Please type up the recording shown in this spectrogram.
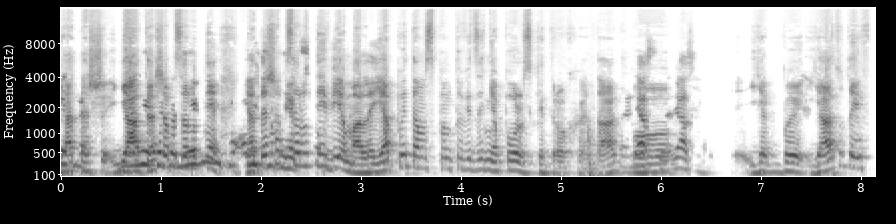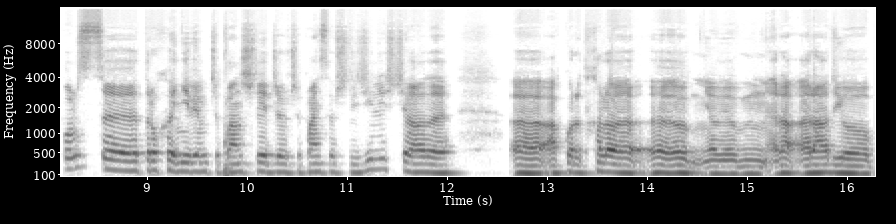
ja też, ja też absolutnie, wiem, ja też absolutnie wiem, ale ja pytam z punktu widzenia polskie trochę, tak? Bo jasne, jasne jakby ja tutaj w Polsce trochę nie wiem, czy pan śledził, czy państwo śledziliście, ale e, akurat Halo e, Radio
